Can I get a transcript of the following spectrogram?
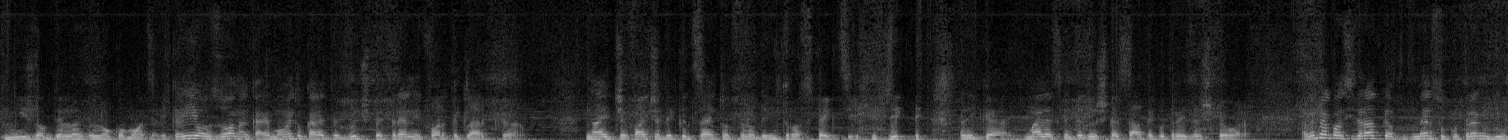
mijloc de locomoție. Adică e o zonă în care, în momentul în care te duci pe tren, e foarte clar că n-ai ce face decât să ai tot felul de introspecții. adică, mai ales când te duci pe sate cu 30 pe oră. Atunci am considerat că mersul cu trenul din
